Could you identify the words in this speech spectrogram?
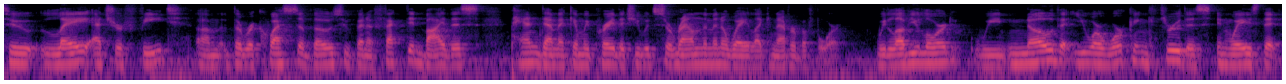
to lay at your feet um, the requests of those who've been affected by this pandemic, and we pray that you would surround them in a way like never before. We love you, Lord. We know that you are working through this in ways that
